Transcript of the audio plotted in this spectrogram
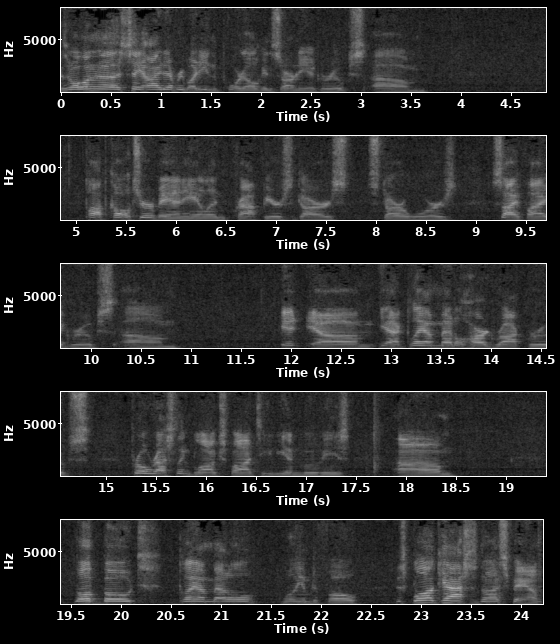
well, I want to say hi to everybody in the Port Elgin Sarnia groups. Um, pop culture, Van Halen, craft beer, cigars, Star Wars, sci-fi groups. Um, it, um, yeah, glam metal, hard rock groups, pro wrestling, blogspot, TV and movies. Um, Love Boat, glam metal, William Dafoe. This blogcast is not spam.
